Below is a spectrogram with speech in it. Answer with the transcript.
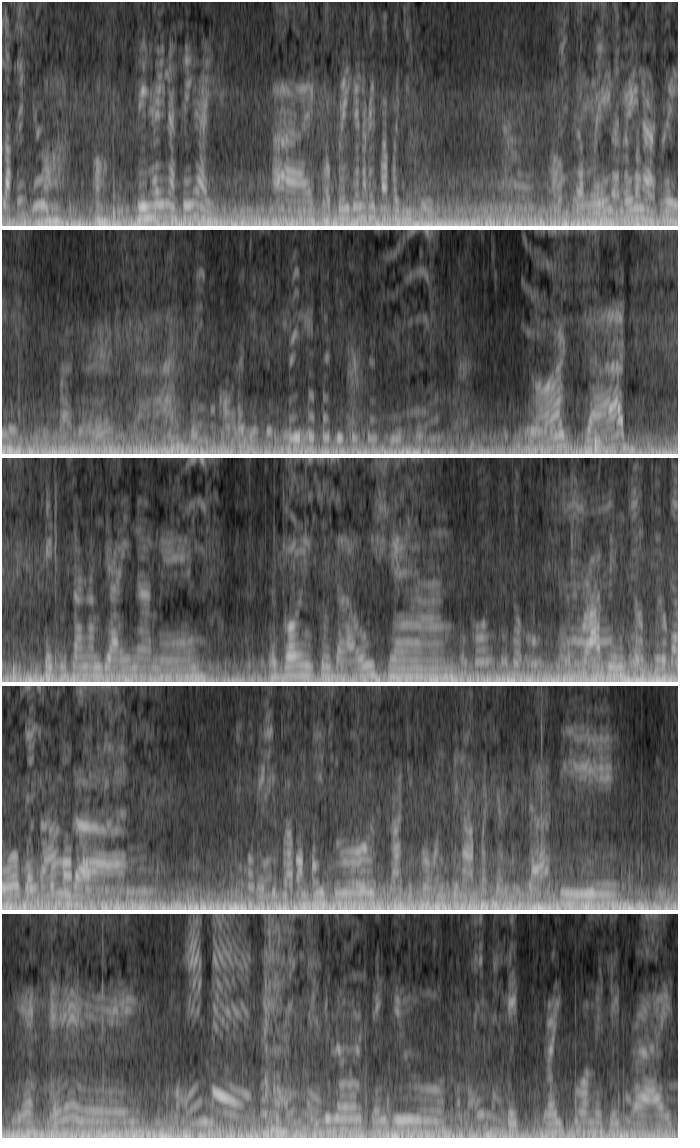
malaki. Oh, oh, say hi na, say hi. Hi. So, pray ka na kay Papa Jesus. Pray ka, pray ka na, pray na, Papa pray. Jesus. Father, Son, Pray na, Papa Holy Jesus. Pray, Spirit. Papa Jesus na please. oh. Lord God, safe po sana ang biyahe namin. We're going to the ocean. We're going to the ocean. The province Thank of Lubo, thank you, Papa Batangas. Thank you, Papa Jesus. Lagi po akong pinapasyal ni Daddy. Yeah, hey. Mo, Amen. Mo, Amen. Thank you, Lord. Thank you. Mo, Amen. Safe ride po kami, safe ride.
